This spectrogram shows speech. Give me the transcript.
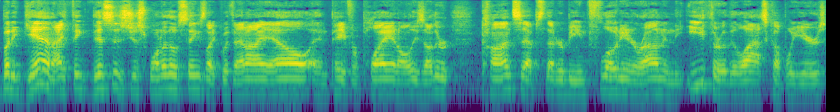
But again, I think this is just one of those things like with NIL and pay for play and all these other concepts that are being floating around in the ether the last couple years.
